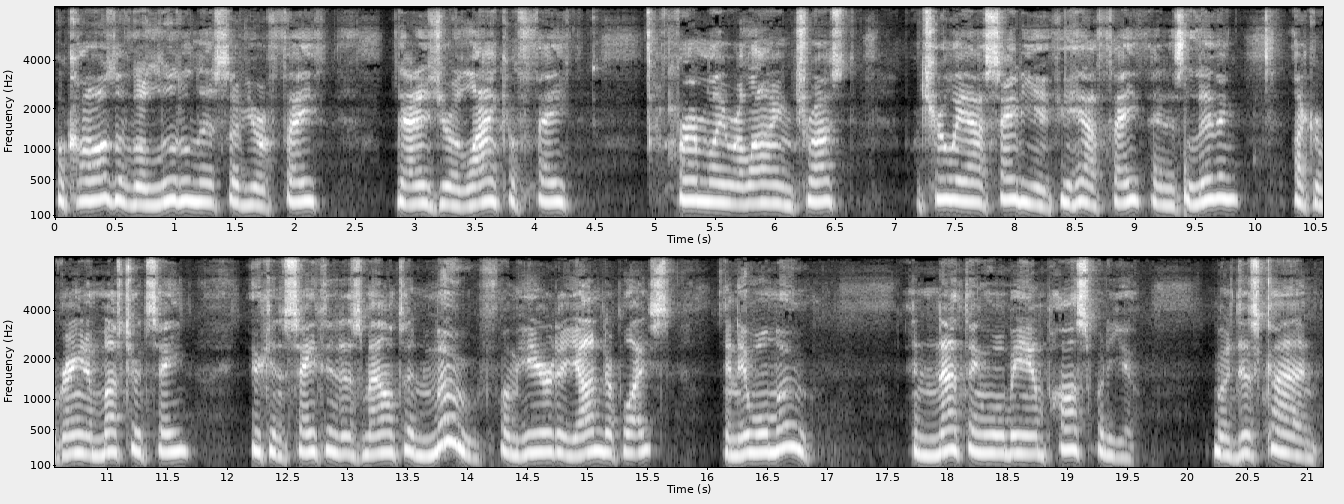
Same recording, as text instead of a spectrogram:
Because of the littleness of your faith, that is your lack of faith, firmly relying trust. For truly I say to you, if you have faith that is living like a grain of mustard seed, you can say to this mountain, Move from here to yonder place, and it will move. And nothing will be impossible to you. But this kind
